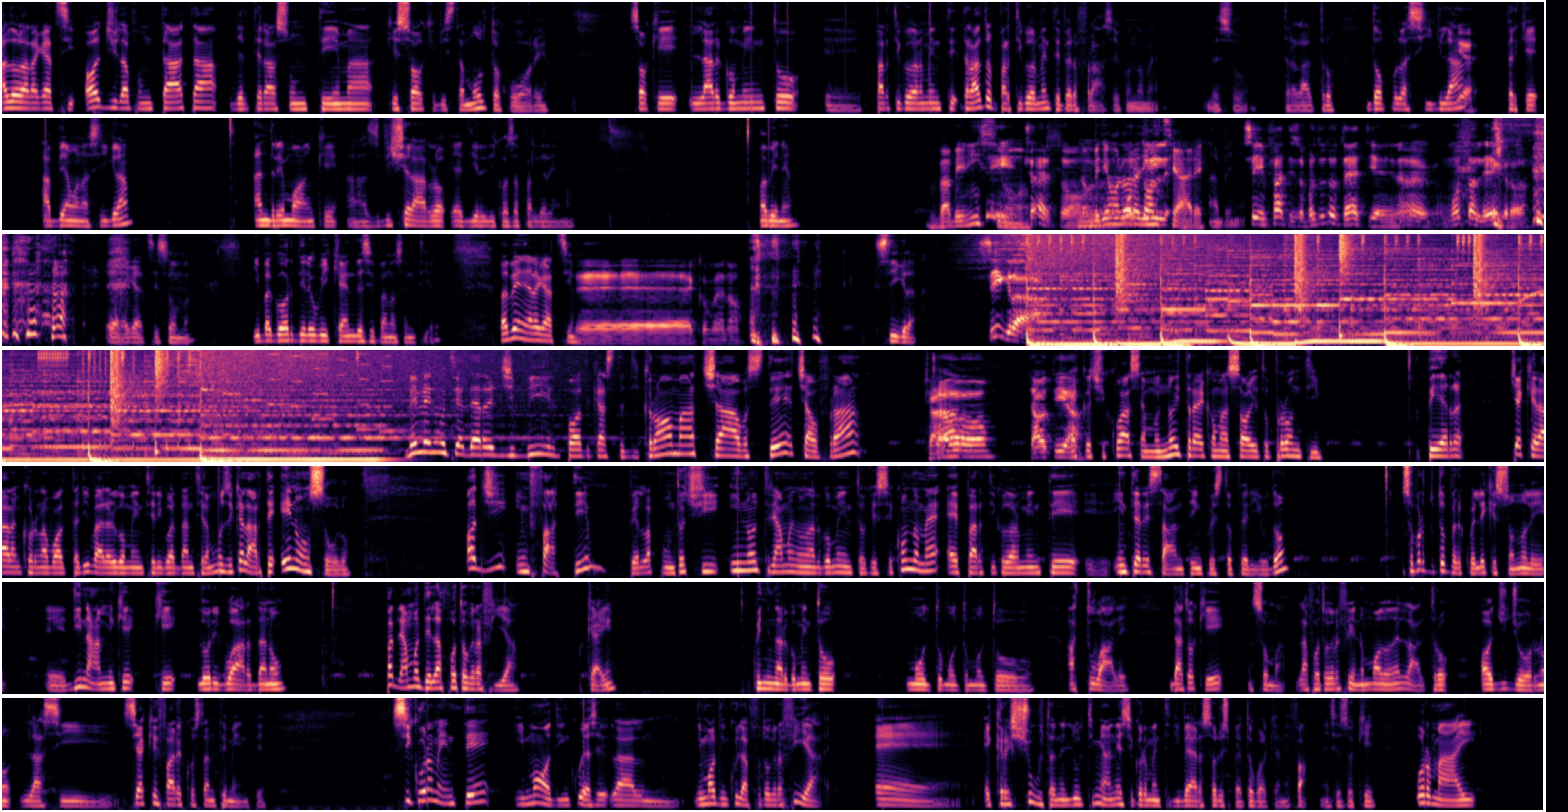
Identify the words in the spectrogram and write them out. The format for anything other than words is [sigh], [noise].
Allora ragazzi, oggi la puntata verterà su un tema che so che vi sta molto a cuore. So che l'argomento è particolarmente, tra l'altro particolarmente per Fra, secondo me. Adesso, tra l'altro, dopo la sigla, Yeah. perché abbiamo una sigla, andremo anche a sviscerarlo e a dire di cosa parleremo. Va bene? Sì, Va benissimo. certo. Non vediamo l'ora Molto di alle- iniziare. Va bene. Sì, infatti, soprattutto te, tieni, no? molto allegro. [laughs] Eh ragazzi, insomma, i bagordi e le weekend si fanno sentire. Va bene ragazzi, eh, come no. [laughs] sigla. Sigla! Benvenuti ad RGB, il podcast di Croma. Ciao Ste, ciao Fra. Ciao! Ciao Tia! Eccoci qua, siamo noi tre come al solito pronti per chiacchierare ancora una volta di vari argomenti riguardanti la musica e l'arte e non solo. Oggi infatti, per l'appunto, ci inoltriamo in un argomento che secondo me è particolarmente eh, interessante in questo periodo, soprattutto per quelle che sono le eh, dinamiche che lo riguardano. Parliamo della fotografia, ok? Quindi un argomento molto molto molto attuale, dato che insomma la fotografia in un modo o nell'altro oggigiorno la si, si ha a che fare costantemente. Sicuramente i modi in cui la, la- modi in cui la fotografia è, è cresciuta negli ultimi anni è sicuramente diverso rispetto a qualche anno fa, nel senso che ormai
